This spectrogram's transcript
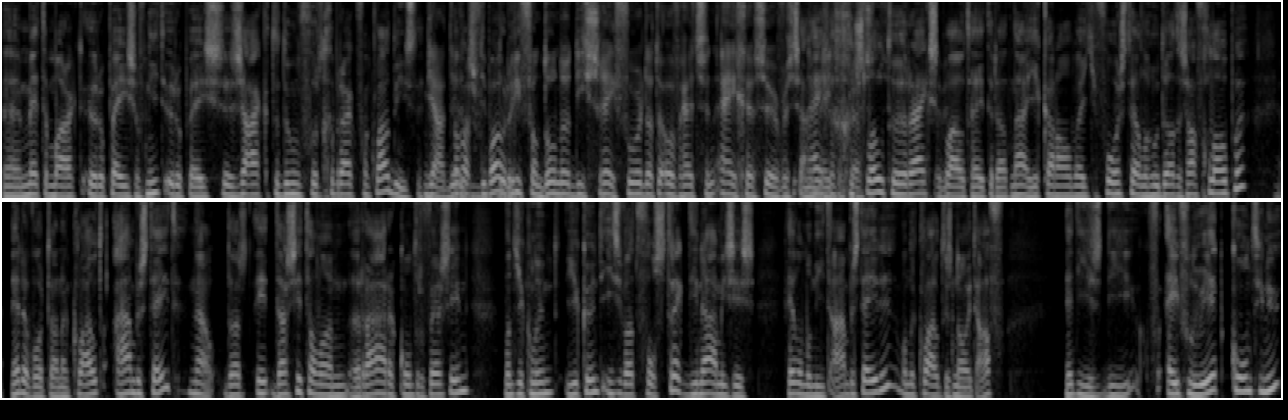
uh, met de markt Europees of niet-Europees uh, zaken te doen voor het gebruik van clouddiensten. Ja, de, dat was verboden. De, brief van Donner die schreef voor dat de overheid zijn eigen service. Zijn eigen gesloten rijkscloud heette dat. Nou, je kan al een beetje voorstellen hoe dat is afgelopen. Ja. He, er wordt dan een cloud aanbesteed. Nou, daar, daar zit al een rare controverse in. Want je kunt, je kunt iets wat volstrekt dynamisch is helemaal niet aanbesteden. Want de cloud is nooit af. He, die, is, die evolueert continu.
